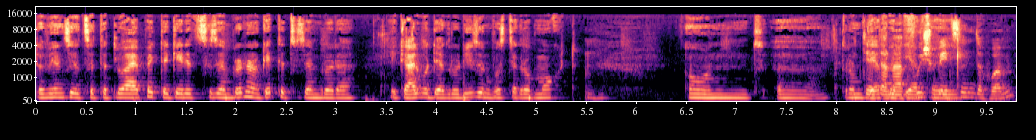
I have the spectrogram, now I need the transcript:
Da wenn sie jetzt der kleine iPad, der geht jetzt zu seinem Bruder, dann geht er zu seinem Bruder. Egal wo der gerade ist und was der gerade macht. Und äh, darum Der darf dann auch halt er viel spätzeln daheim.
